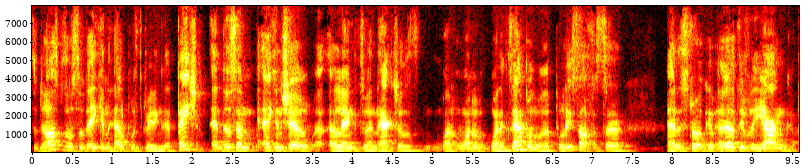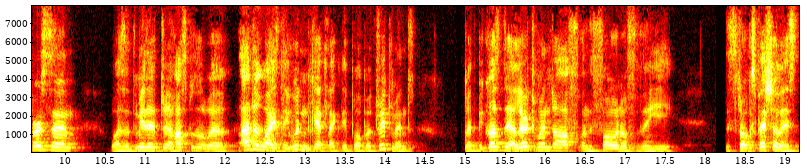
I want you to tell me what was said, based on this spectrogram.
to the hospital so they can help with treating that patient. And there's some, I can share a link to an actual one, one, one example where a police officer had a stroke, a relatively young person was admitted to a hospital where otherwise they wouldn't get like the proper treatment but because the alert went off on the phone of the, the stroke specialist,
